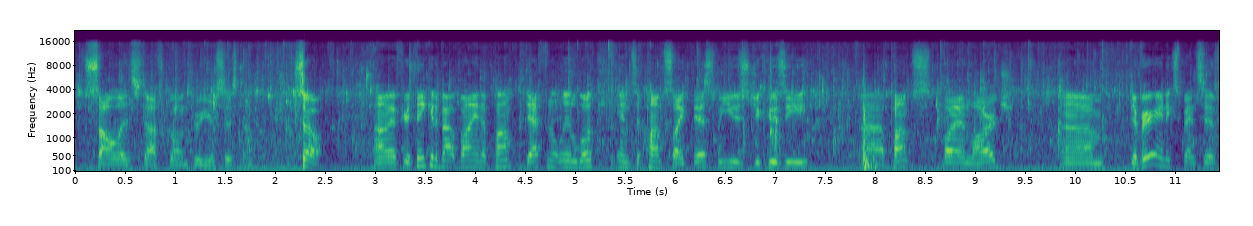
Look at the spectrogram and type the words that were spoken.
solid stuff going through your system. So, uh, if you're thinking about buying a pump, definitely look into pumps like this. We use Jacuzzi uh, pumps by and large. Um, they're very inexpensive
